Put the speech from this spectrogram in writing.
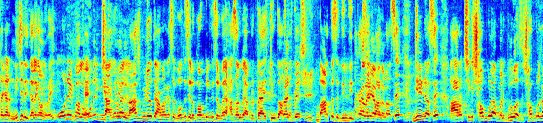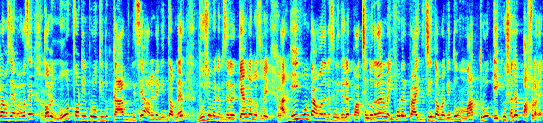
টাকার নিচে দিই তাহলে কেমন ভাই? অনেক ভালো হ্যাঁ, অনেক সাগর ভাই লাস্ট ভিডিওতে আমার কাছে বলতেছিল দিছিল ভাই হাসান ভাই আপনার প্রাইস কিন্তু আস্তে আস্তে বাড়তেছে দিন দিন। আছে আছে গ্রিন আছে আর হচ্ছে কি সবগুলা মানে ব্লু আছে সবগুলো কালার আছে অ্যাভেলেবল আছে। তবে নোট 14 প্রো কিন্তু কার্ভ দিছে আর এটা কিন্তু আপনার 200 মেগাপিক্সেলের ক্যামেরা করছে ভাই। আর এই ফোনটা আমাদের কাছে নিতে হলে পাচ্ছেন কত জানেন এই ফোনের প্রাইস দিচ্ছি কিন্তু আমরা কিন্তু মাত্র 21500 টাকায়।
